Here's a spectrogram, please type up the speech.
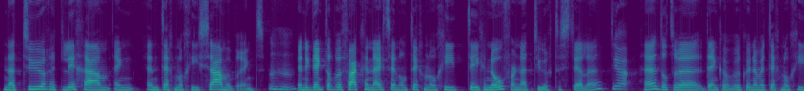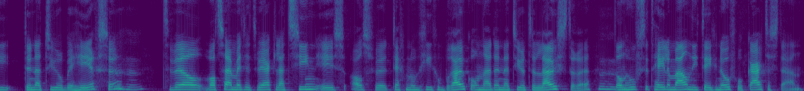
natuur, het lichaam en, en technologie samenbrengt. Mhm. En ik denk dat we vaak geneigd zijn om technologie tegenover natuur te stellen. Ja. dat we denken, we kunnen met technologie de natuur beheersen. Mhm. Terwijl wat zij met het werk laat zien is, als we technologie gebruiken om naar de natuur te luisteren, mhm. dan hoeft het helemaal niet tegenover elkaar te staan.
